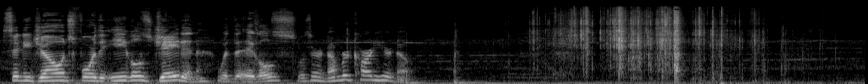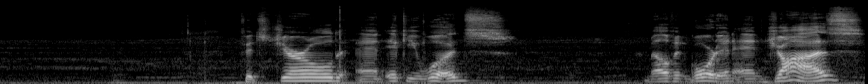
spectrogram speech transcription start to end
Sidney Jones for the Eagles. Jaden with the Eagles. Was there a numbered card here? No. Fitzgerald and Ickey Woods. Melvin Gordon and Jaws.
